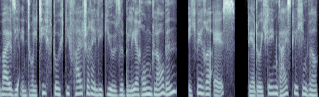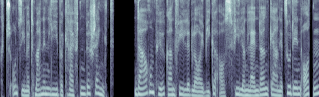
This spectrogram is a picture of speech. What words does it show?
weil sie intuitiv durch die falsche religiöse Belehrung glauben, ich wäre es, der durch den Geistlichen wirkt und sie mit meinen Liebekräften beschenkt Darum pilgern viele Gläubige aus vielen Ländern gerne zu den Orten,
